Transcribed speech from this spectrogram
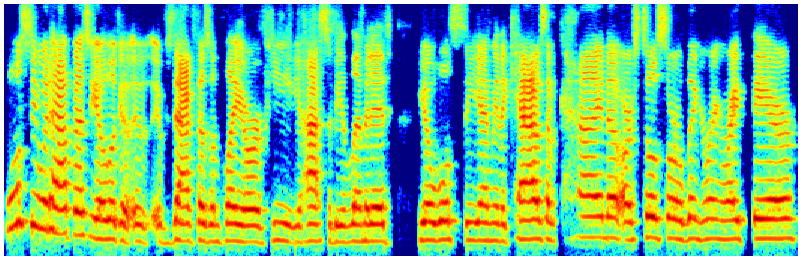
We'll see what happens. You know, look if, if Zach doesn't play or if he has to be limited. You know, we'll see. I mean, the Cavs have kind of are still sort of lingering right there.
